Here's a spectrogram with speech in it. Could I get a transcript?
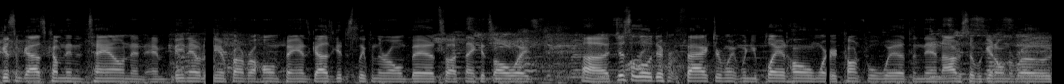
get some guys coming into town and, and being able to in front of our home fans. Guys get to sleep in their own bed, so I think it's always uh, just a little different factor when, when you play at home where you're comfortable with, and then obviously we get on the road.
